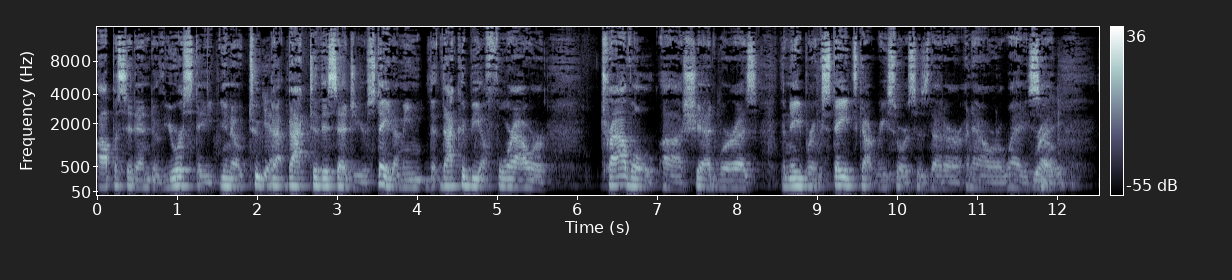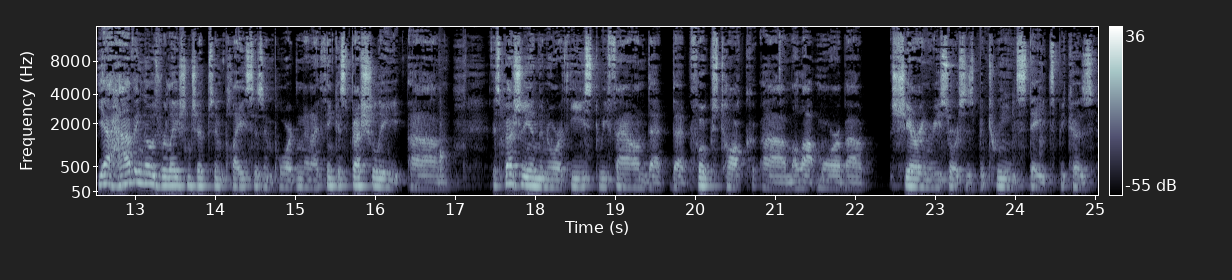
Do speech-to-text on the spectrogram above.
opposite end of your state, you know, to Yeah. ba- back to this edge of your state. I mean, th- that could be a four hour travel uh, shed, whereas the neighboring states got resources that are an hour away. So, Right. yeah, having those relationships in place is important, and I think especially um, especially in the Northeast, we found that that folks talk um, a lot more about sharing resources between states because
